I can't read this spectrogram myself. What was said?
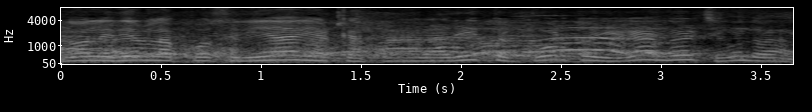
No le dieron la posibilidad ni al caparadito el corto llegando el segundo out.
